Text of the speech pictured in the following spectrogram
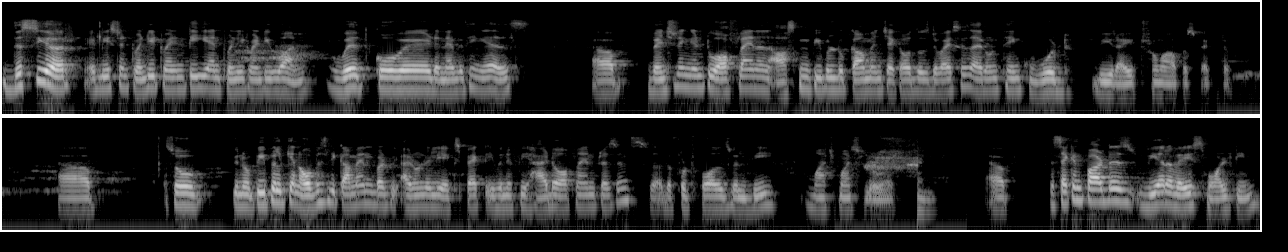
this year, at least in 2020 and 2021, with COVID and everything else, uh, venturing into offline and asking people to come and check out those devices, I don't think would be right from our perspective. Uh, so, you know, people can obviously come in, but I don't really expect, even if we had an offline presence, uh, the footfalls will be much, much lower. Uh, The second part is we are a very small team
